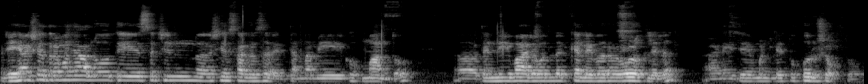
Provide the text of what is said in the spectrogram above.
म्हणजे ह्या क्षेत्रामध्ये आलो ते सचिन क्षीरसागर सर आहेत त्यांना मी खूप मानतो. त्यांनी माझ्यामधलं कॅलेबर ओळखलेलं आणि ते म्हटले तू करू शकतो.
